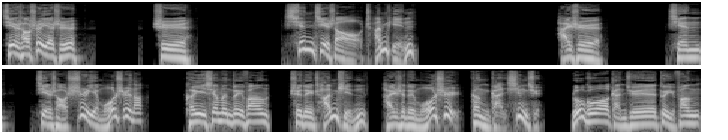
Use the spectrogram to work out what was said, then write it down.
介绍事业时，是先介绍产品，还是先介绍事业模式呢？可以先问对方是对产品。还是对模式更感兴趣。如果感觉对方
